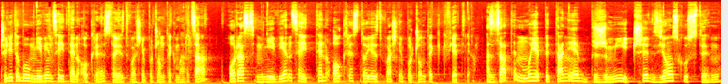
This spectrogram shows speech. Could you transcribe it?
czyli to był mniej więcej ten okres, to jest właśnie początek marca, oraz mniej więcej ten okres to jest właśnie początek kwietnia. A zatem moje pytanie brzmi, czy w związku z tym,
